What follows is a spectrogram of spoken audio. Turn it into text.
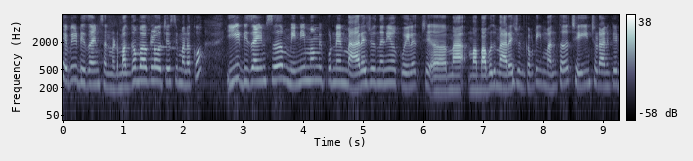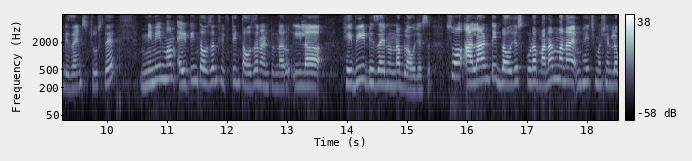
హెవీ డిజైన్స్ అనమాట మగ్గం వర్క్లో వచ్చేసి మనకు ఈ డిజైన్స్ మినిమం ఇప్పుడు నేను మ్యారేజ్ ఉందని ఒకవేళ మా మా బాబుది మ్యారేజ్ ఉంది కాబట్టి ఈ మంత్ చేయించడానికి డిజైన్స్ చూస్తే minimum eighteen thousand fifteen thousand అంటున్నారు. ఇలా హెవీ డిజైన్ ఉన్న బ్లౌజెస్. సో అలాంటి బ్లౌజెస్ కూడా మనం మన ఎంహెచ్ మెషిన్లో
